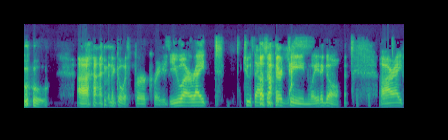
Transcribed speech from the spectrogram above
Ooh. Uh, I'm going to go with fir crazy. You are right. 2013. yes. Way to go. All right.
